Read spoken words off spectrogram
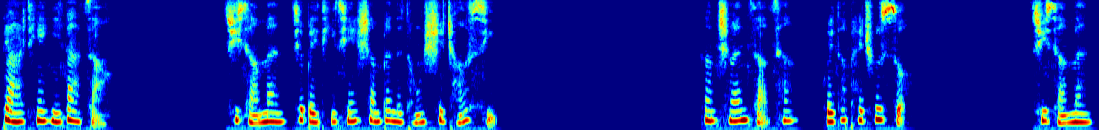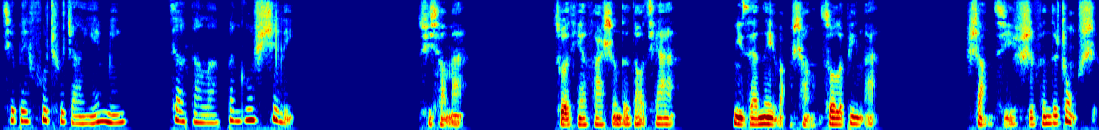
第二天一大早，曲小曼就被提前上班的同事吵醒。刚吃完早餐，回到派出所。曲小曼就被副处长严明叫到了办公室里。曲小曼，昨天发生的盗窃案，你在内网上做了并案，上级十分的重视。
